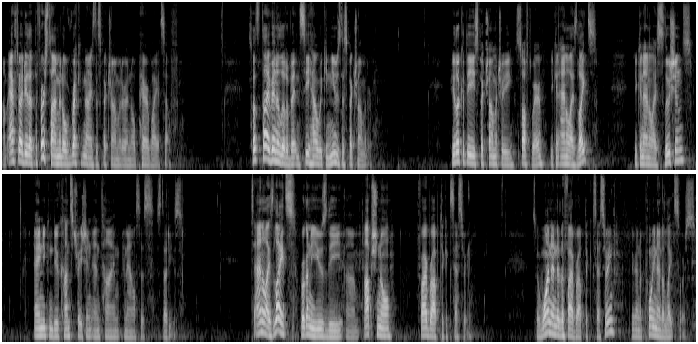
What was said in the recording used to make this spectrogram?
Um, after I do that the first time, it'll recognize the spectrometer and it'll pair by itself. So let's dive in a little bit and see how we can use the spectrometer. If you look at the spectrometry software, you can analyze lights, you can analyze solutions, and you can do concentration and time analysis studies. To analyze lights, we're going to use the um, optional fiber optic accessory. So one end of the fiber optic accessory you're going to point at a light source.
